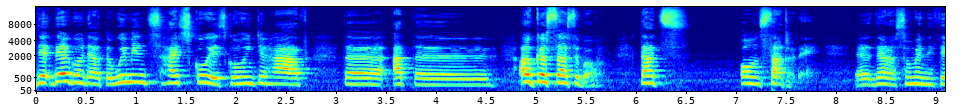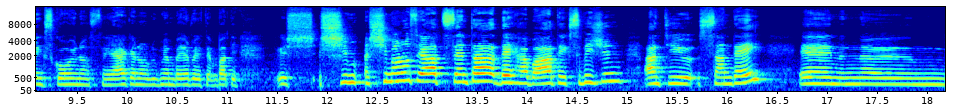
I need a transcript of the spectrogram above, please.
they're going to, have the women's high school is going to have the, at the August That's on Saturday. Uh, there are so many things going on there. I cannot remember everything. But uh, Shimanose Art Center, they have art exhibition until Sunday. And um,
